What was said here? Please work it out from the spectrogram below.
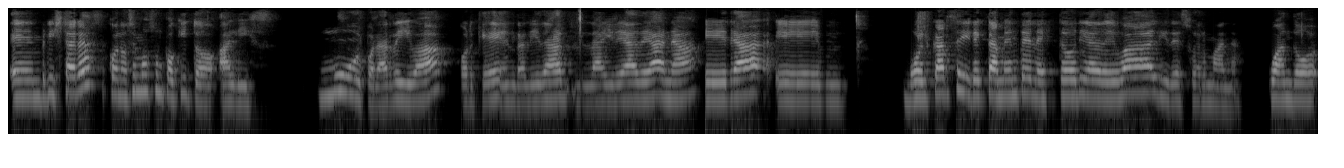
en Brillarás conocemos un poquito a Liz, muy por arriba, porque en realidad la idea de Ana era em, volcarse directamente en la historia de Val y de su hermana. Cuando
